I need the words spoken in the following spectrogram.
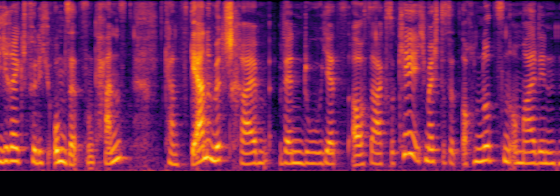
direkt für dich umsetzen kannst. Kannst gerne mitschreiben, wenn du jetzt auch sagst, okay, ich möchte es jetzt auch nutzen, um mal den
